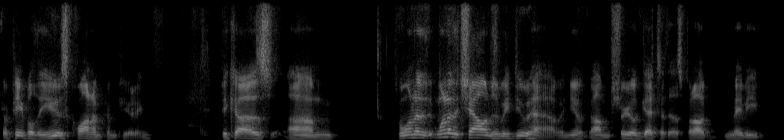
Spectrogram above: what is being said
for people to use quantum computing, because um, one of the, one of the challenges we do have, and you, I'm sure you'll get to this, but I'll maybe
